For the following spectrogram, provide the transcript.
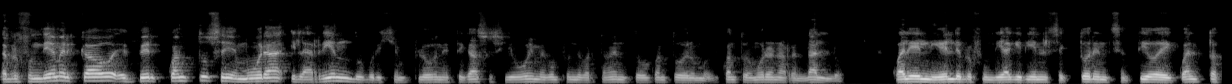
la profundidad de mercado es ver cuánto se demora el arriendo, por ejemplo. En este caso, si yo voy y me compro un departamento, cuánto, cuánto demora en arrendarlo. ¿Cuál es el nivel de profundidad que tiene el sector en el sentido de cuántos,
